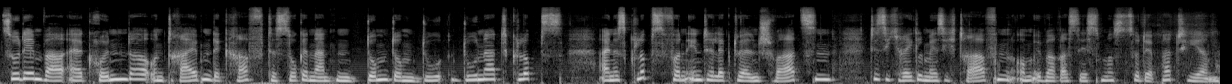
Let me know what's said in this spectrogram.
Zudem war er Gründer und treibende Kraft des sogenannten Dum-Dum-Dunat-Clubs, eines Clubs von intellektuellen Schwarzen, die sich regelmäßig trafen, um über Rassismus zu debattieren.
